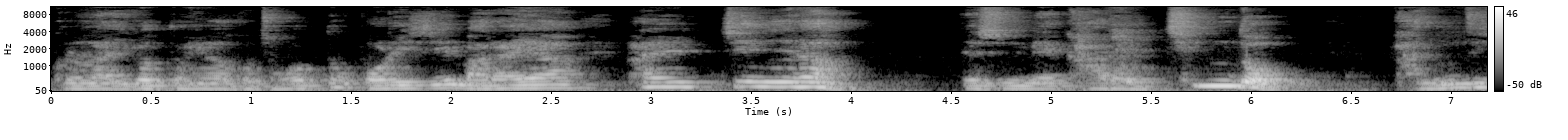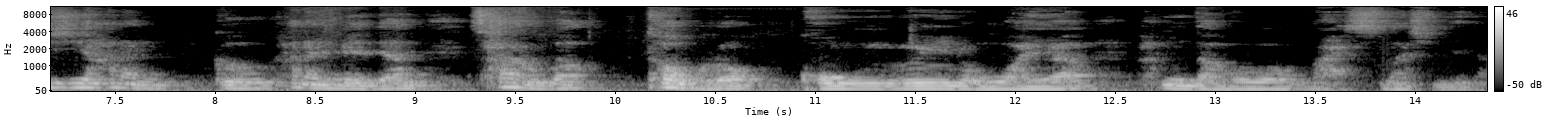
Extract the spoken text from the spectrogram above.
그러나 이것도 행하고 저것도 버리지 말아야 할지니라. 예수님의 가르침도 반드시 하나님, 그 하나님에 대한 사랑과 더불어 공의로워야 한다고 말씀하십니다.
